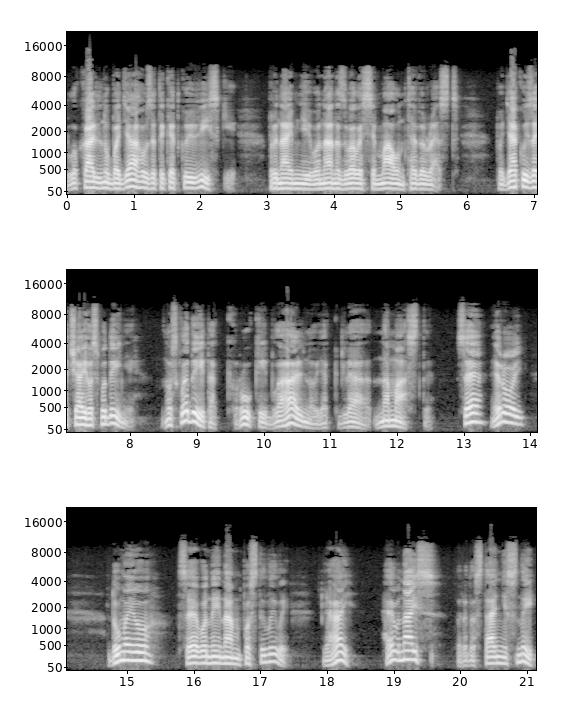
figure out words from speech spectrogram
локальну бадягу з етикеткою віскі. Принаймні вона називалася Маунт Еверест. Подякуй за чай господині. Ну, склади так, руки благально, як для намасти. Це герой. Думаю, це вони нам постелили. Лягай, have nice, передостанні сни.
